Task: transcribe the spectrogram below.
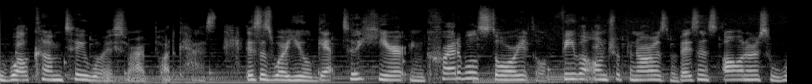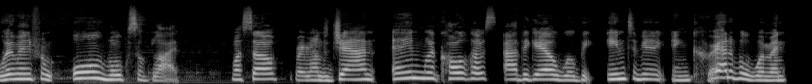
Welcome to Women Thrive podcast. This is where you'll get to hear incredible stories of female entrepreneurs, business owners, women from all walks of life. Myself, Raimonda Jan, and my co-host Abigail will be interviewing incredible women,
